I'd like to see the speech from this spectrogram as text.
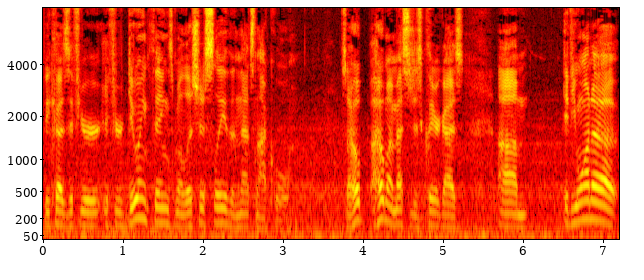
because if you're if you're doing things maliciously, then that's not cool. So I hope I hope my message is clear, guys. Um, if you want to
